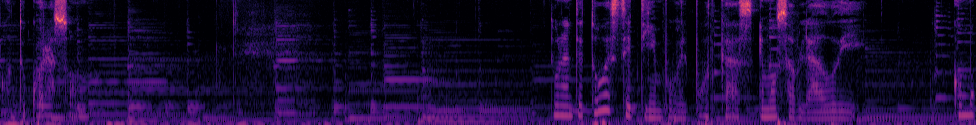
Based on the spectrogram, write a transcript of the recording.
con tu corazón. Durante todo este tiempo en el podcast hemos hablado de cómo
